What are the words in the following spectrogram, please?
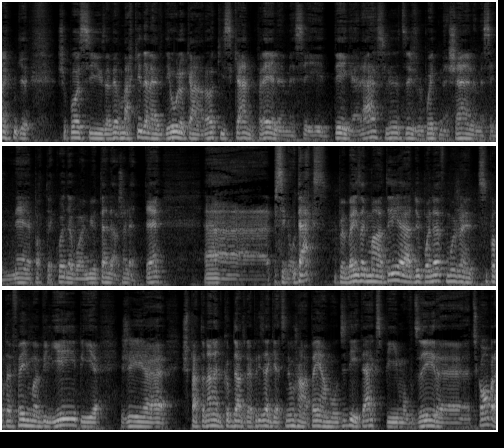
Je sais pas si vous avez remarqué dans la vidéo là, quand Rock il scanne près, là, mais c'est dégueulasse. Là, je veux pas être méchant, là, mais c'est n'importe quoi d'avoir mis autant d'argent là-dedans. Euh, puis c'est nos taxes. On peut bien augmenter à 2,9. Moi, j'ai un petit portefeuille immobilier, puis euh, j'ai, euh, je suis partenaire dans une couple d'entreprises à Gatineau, j'en paye en maudit des taxes, puis ils vont vous dire, euh, tu comprends,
